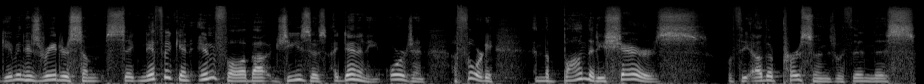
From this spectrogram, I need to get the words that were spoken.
giving his readers some significant info about Jesus' identity, origin, authority, and the bond that he shares with the other persons within this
